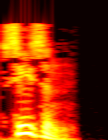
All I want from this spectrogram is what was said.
Season.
